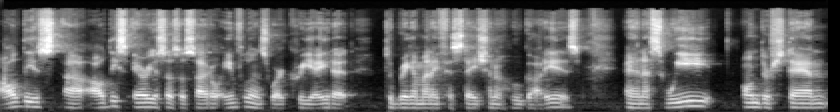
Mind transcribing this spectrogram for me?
all these uh, all these areas of societal influence were created to bring a manifestation of who god is. And as we understand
